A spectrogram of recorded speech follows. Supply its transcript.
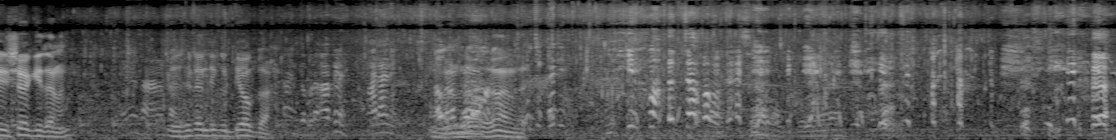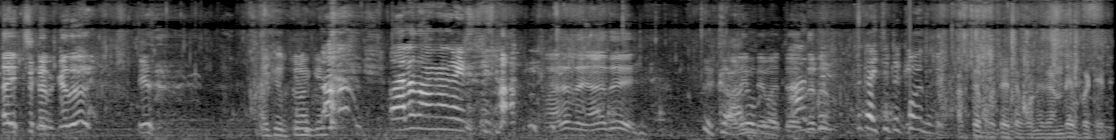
വീശി നോക്കിയതാണ്. വീശിട്ട് എന്ത് കിട്ടി നോക്കുക വേണ്ട. ചെറുക്കത് ചെറുക്കണൊക്കെ വല താങ്ങാൻ കഴിഞ്ഞില്ല ഞാനിത് കാലം മറ്റേ അത് ഇത് കഴിച്ചിട്ട് അത്തപ്പെട്ടിട്ട് രണ്ടേ പെട്ടേറ്റ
